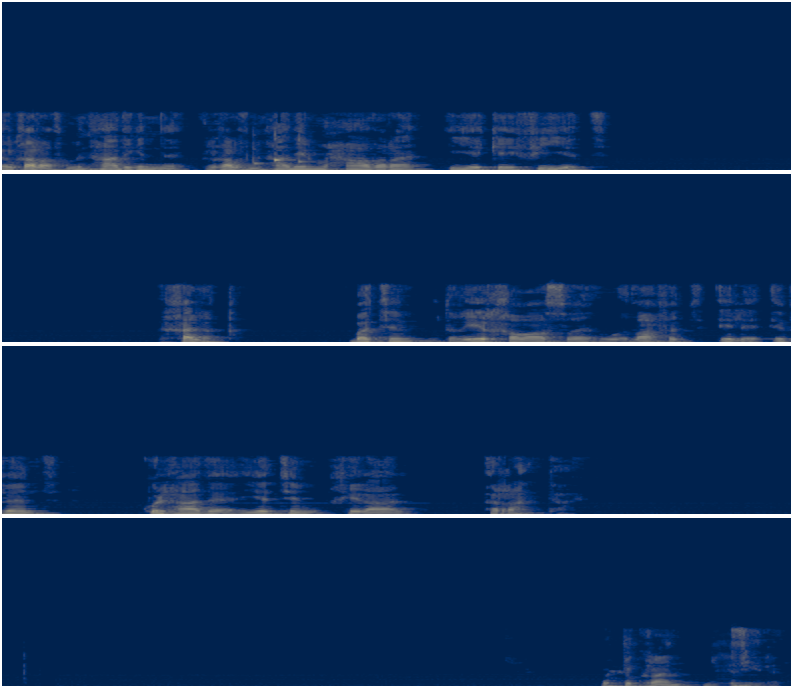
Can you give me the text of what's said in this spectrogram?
الغرض من هذه قلنا الغرض من هذه المحاضرة هي كيفية خلق button وتغيير خواصه وإضافة إلى event. كل هذا يتم خلال ال run وشكرا جزيلا.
